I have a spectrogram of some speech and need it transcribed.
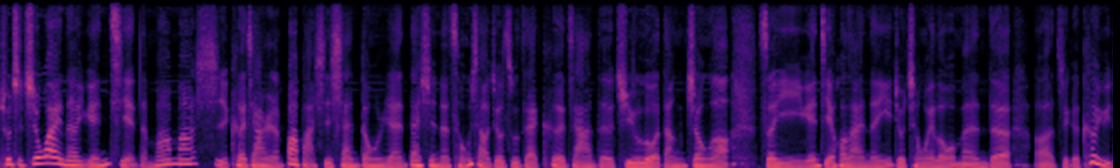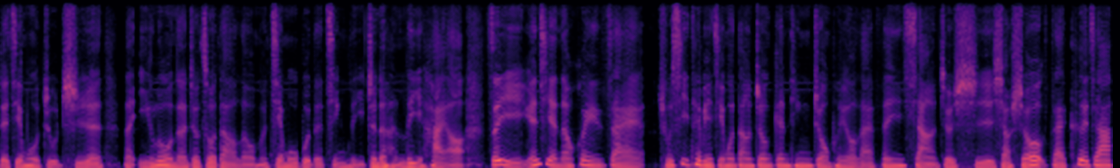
除此之外呢，袁姐的妈妈是客家人，爸爸是山东人，但是呢，从小就住在客家的聚落当中啊。所以袁姐后来呢，也就成为了我们的呃这个客语的节目主持人。那一路呢，就做到了我们节目部的经理，真的很厉害啊。所以袁姐呢，会在除夕特别节目当中，跟听众朋友来分享，就是小时候在客家，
